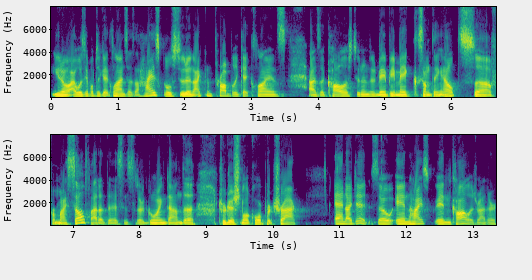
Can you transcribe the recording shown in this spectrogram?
you know, I was able to get clients as a high school student. I can probably get clients as a college student and maybe make something else uh, for myself out of this instead of going down the traditional corporate track. And I did. So in high school, in college rather,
